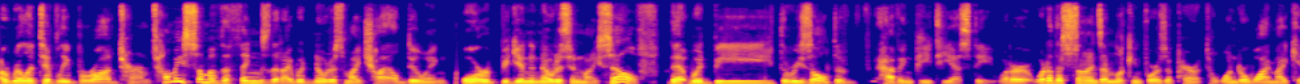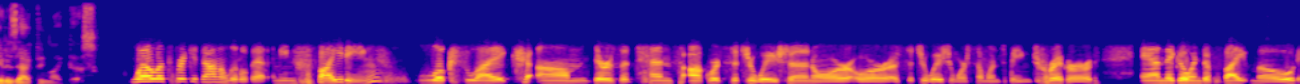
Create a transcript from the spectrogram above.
a relatively broad term. Tell me some of the things that I would notice my child doing or begin to notice in myself that would be the result of having PTSD. What are what are the signs I'm looking for as a parent to wonder why my kid is acting like this? Well, let's break it down a little bit. I mean, fighting looks like um, there's a tense, awkward situation or, or a situation where someone's being triggered and they go into fight mode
